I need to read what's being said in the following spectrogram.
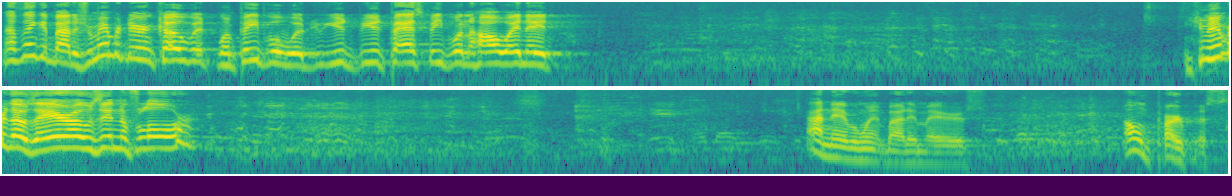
Now think about it. Remember during COVID when people would you'd, you'd pass people in the hallway and they'd You remember those arrows in the floor? I never went by them arrows on purpose.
